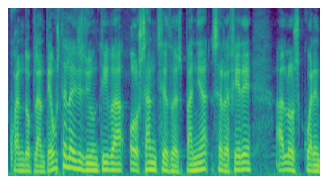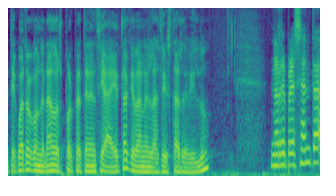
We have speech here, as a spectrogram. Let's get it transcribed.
Cuando plantea usted la disyuntiva o Sánchez o España, ¿se refiere a los 44 condenados por pertenencia a ETA que van en las listas de Bildu? Nos representa,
